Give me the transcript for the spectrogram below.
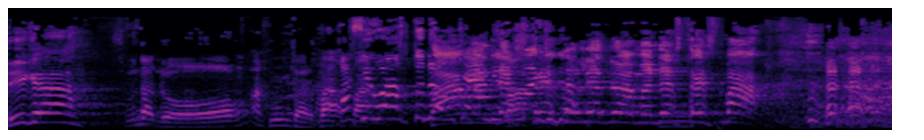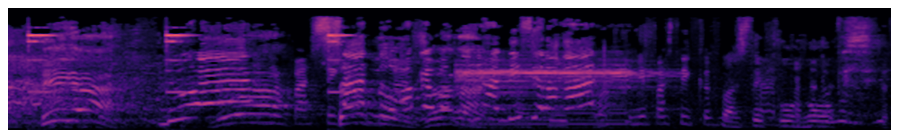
Tiga. Sebentar dong. Ah, bentar, Pak. Kasih waktu dong, saya di rumah juga. lihat dong, Amanda stres, Pak. Tiga. Dua, Dua. Pasti satu. Oke, waktunya habis, silakan. Ini pasti ke Pasti kuhu. Ini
